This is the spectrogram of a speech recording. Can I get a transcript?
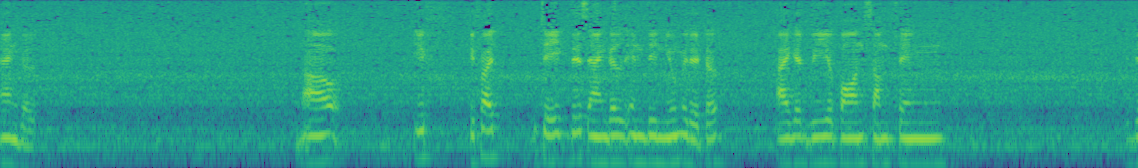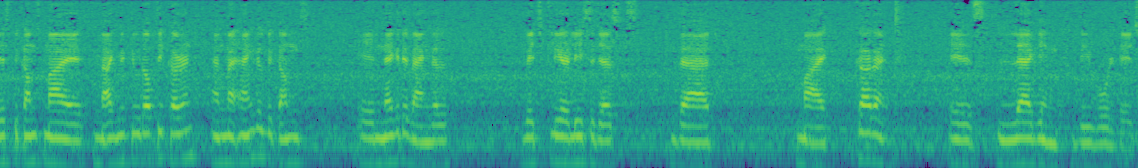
angle. Now if if I take this angle in the numerator I get V upon something. This becomes my magnitude of the current and my angle becomes a negative angle which clearly suggests that my current is lagging the voltage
